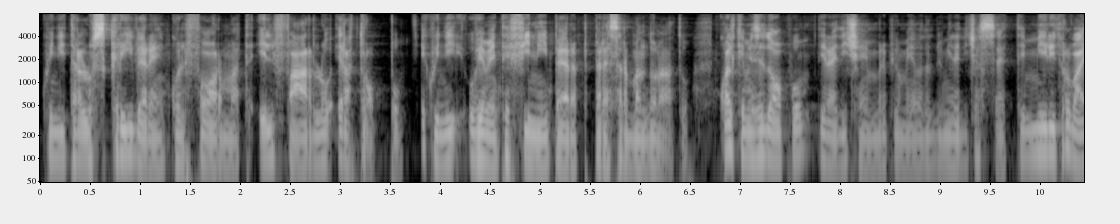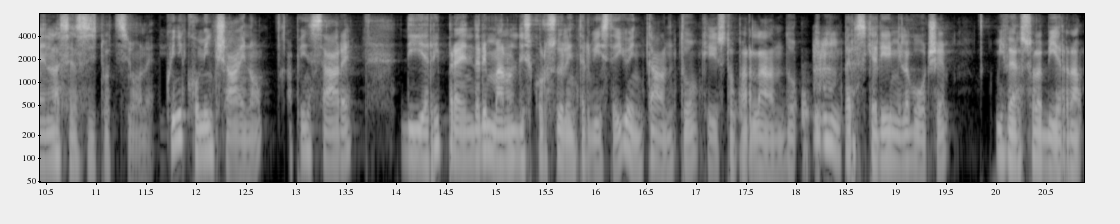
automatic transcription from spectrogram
quindi tra lo scrivere quel format e il farlo era troppo e quindi ovviamente finì per, per, essere abbandonato. Qualche mese dopo, direi dicembre più o meno del 2017, mi ritrovai nella stessa situazione. Quindi cominciai no, a pensare di riprendere in mano il discorso delle interviste. Io intanto che io sto parlando, per schiarirmi la voce, mi verso la birra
